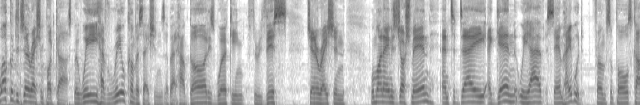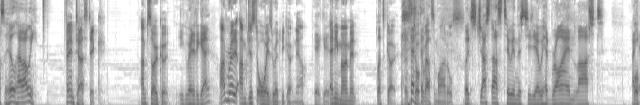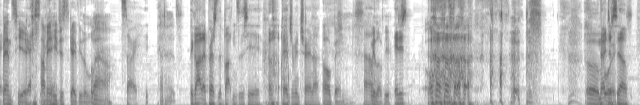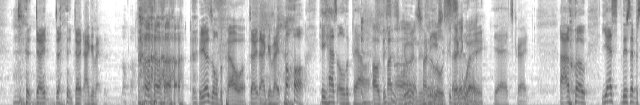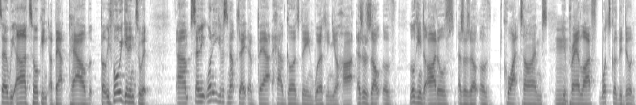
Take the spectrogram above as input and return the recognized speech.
Welcome to Generation Podcast, where we have real conversations about how God is working through this generation. Well, my name is Josh Mann, and today again we have Sam Haywood from St Paul's Castle Hill. How are we? Fantastic. I'm so good. You ready to go? I'm ready. I'm just always ready to go now. Yeah, good. Any moment, let's go. Let's talk about some idols. Well, it's just us two in the studio. We had Ryan last. Well, Ben's here. Yes, I mean, okay. he just gave you the look. Wow, Sorry, that hurts. the guy that presses the buttons is here, Benjamin Trainer. Oh, Ben, Um, we love you. It is. Oh, Note boy. yourself. don't, don't don't aggravate. he has all the power. Don't aggravate. Oh, he has all the power. Oh, this Fun- is Oh, good. that's This funny. is a little good segue. segue. Yeah, it's great. Uh, well, yes, this episode we are talking about power, but, but before we get into it, um, Sammy, why don't you give us an update about how God's been working in your heart as a result of looking into idols, as a result of quiet times, Mm. your prayer life? What's God been doing?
